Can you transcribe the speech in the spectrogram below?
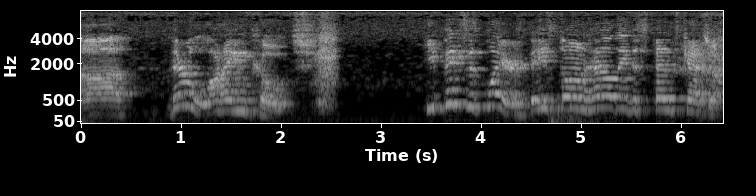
uh, their line coach, he picks his players based on how they dispense ketchup.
